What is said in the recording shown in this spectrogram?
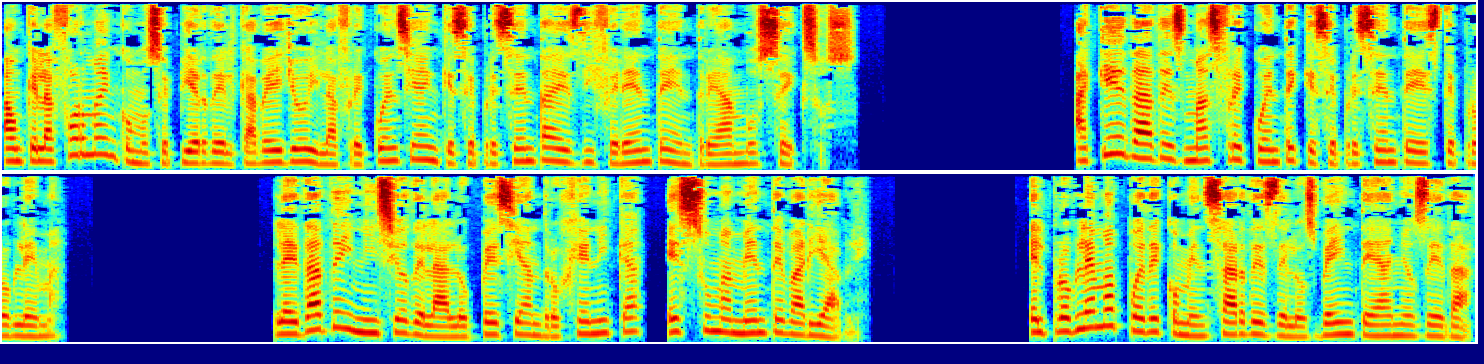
aunque la forma en cómo se pierde el cabello y la frecuencia en que se presenta es diferente entre ambos sexos. ¿A qué edad es más frecuente que se presente este problema? la edad de inicio de la alopecia androgénica es sumamente variable. El problema puede comenzar desde los 20 años de edad.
